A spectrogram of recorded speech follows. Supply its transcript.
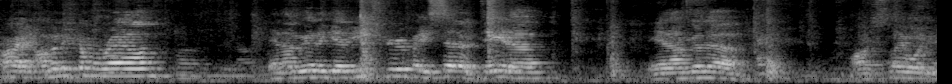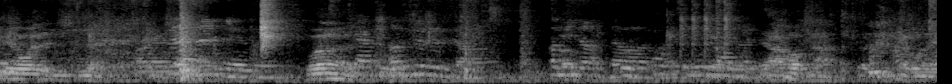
All right, I'm gonna come around and I'm gonna give each group a set of data and I'm gonna, I'll explain what you're doing with it in just a minute. What? I'll do it dog. I mean, not dog. Oh. Yeah, I hope not. but you can wait.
